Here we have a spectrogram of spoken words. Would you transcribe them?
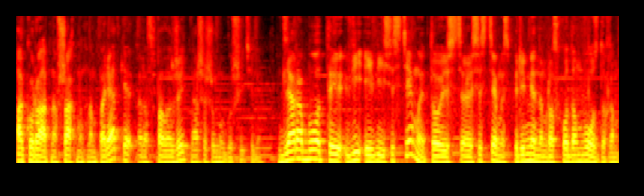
аккуратно в шахматном порядке расположить наш наши шумоглушители. Для работы VAV системы, то есть э, системы с переменным расходом воздуха,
